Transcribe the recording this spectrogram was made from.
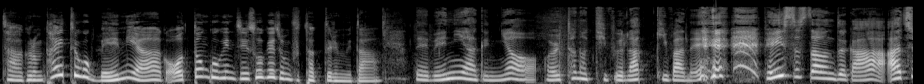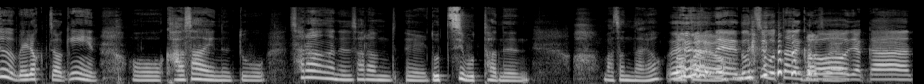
자, 그럼 타이틀곡 Maniac 어떤 곡인지 소개 좀 부탁드립니다. 네, Maniac은요. alternative rock 기반의 베이스 사운드가 아주 매력적인 어, 가사에는 또 사랑하는 사람을 놓지 못하는 맞았나요? 맞아요. 네, 놓지 못하는 그런 약간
